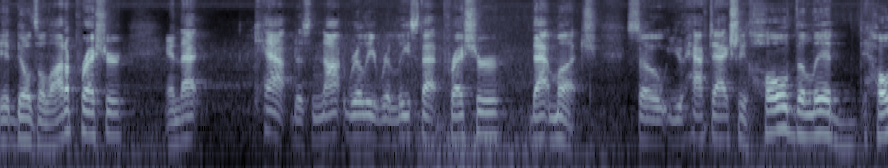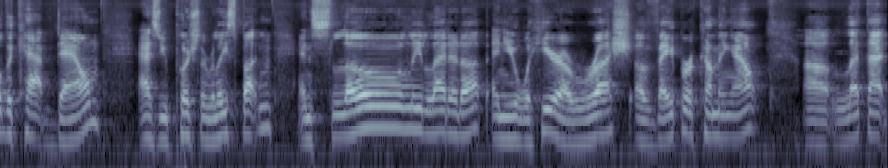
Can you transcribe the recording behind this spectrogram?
It builds a lot of pressure, and that cap does not really release that pressure that much. So you have to actually hold the lid, hold the cap down as you push the release button and slowly let it up and you will hear a rush of vapor coming out. Uh, let that,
